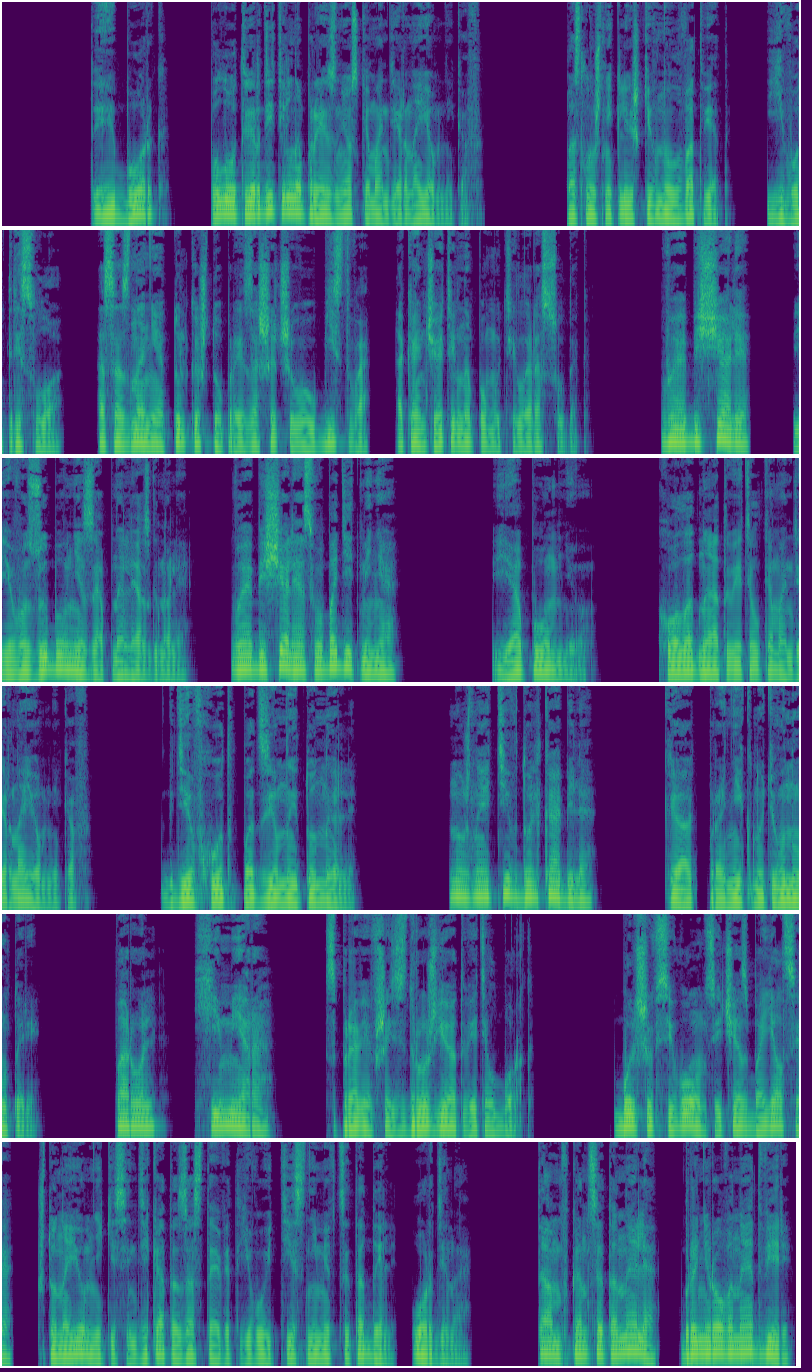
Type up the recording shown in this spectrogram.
«Ты Борг?» — полуутвердительно произнес командир наемников. Послушник лишь кивнул в ответ. Его трясло. Осознание только что произошедшего убийства окончательно помутило рассудок. «Вы обещали...» Его зубы внезапно лязгнули. «Вы обещали освободить меня!» «Я помню», — холодно ответил командир наемников. «Где вход в подземный туннель?» «Нужно идти вдоль кабеля». «Как проникнуть внутрь?» «Пароль Химера», — справившись с дрожью, ответил Борг. Больше всего он сейчас боялся, что наемники синдиката заставят его идти с ними в цитадель Ордена. Там, в конце тоннеля, бронированная дверь.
